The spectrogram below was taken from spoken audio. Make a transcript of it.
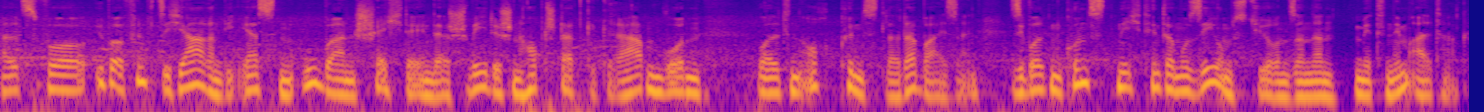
Als vor über 50 Jahren die ersten U-Bahn-Schächte in der schwedischen Hauptstadt gegraben wurden, wollten auch Künstler dabei sein. Sie wollten Kunst nicht hinter Museumstüren, sondern mitten im Alltag.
